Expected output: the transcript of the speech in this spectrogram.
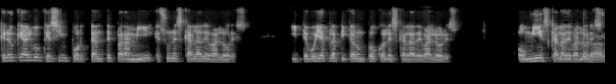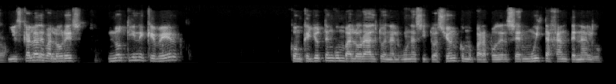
creo que algo que es importante para mí es una escala de valores. Y te voy a platicar un poco la escala de valores o mi escala de valores. mi escala de valores no tiene que ver con que yo tengo un valor alto en alguna situación como para poder ser muy tajante en algo,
